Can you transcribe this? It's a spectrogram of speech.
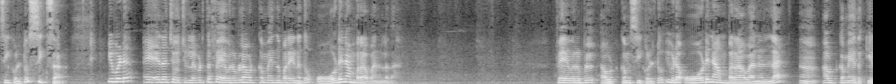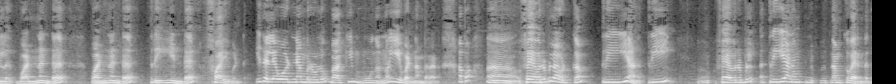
is equal to six ആണ്. ഇവിടെ ഏതാ ചോദിച്ചിട്ടുള്ളത്? ഇവിടുത്തെ ഫേവറബിൾ ഔട്ട്കം എന്ന് പറയുന്നത് ഓഡ് നമ്പർ ആവാനുള്ളതാണ് favourable outcome is equal to ഇവിടെ ഓഡ് നമ്പർ ആവാനുള്ള ഔട്ട്കം ഏതൊക്കെയുള്ളത്? വൺ ഉണ്ട് വൺ ഉണ്ട് ത്രീ ഉണ്ട് ഫൈവ് ഉണ്ട്. ഇതല്ലേ ഓഡ് നമ്പർ ഉള്ളൂ. ബാക്കി മൂന്നെണ്ണം ഈ വൺ നമ്പറാണ് അപ്പോൾ ഫേവറബിൾ ഔട്ട്കം ത്രീ ആണ്. ത്രീ ഫേവറബിൾ ത്രീ ആണ് നമുക്ക് വരേണ്ടത്.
